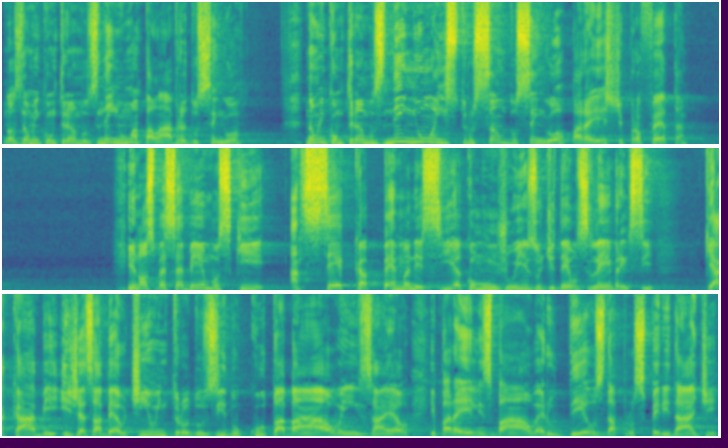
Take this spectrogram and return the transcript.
nós não encontramos nenhuma palavra do Senhor, não encontramos nenhuma instrução do Senhor para este profeta. E nós percebemos que a seca permanecia como um juízo de Deus. Lembrem-se que Acabe e Jezabel tinham introduzido o culto a Baal em Israel, e para eles Baal era o Deus da prosperidade,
